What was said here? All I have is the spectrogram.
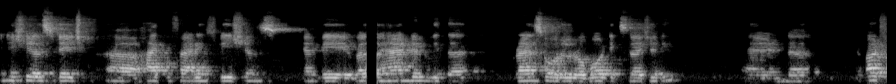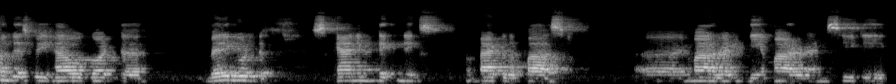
initial stage uh, hypopharynx lesions can be well handled with the transoral robotic surgery. And uh, apart from this, we have got uh, very good scanning techniques compared to the past. Uh, MR and BMR and CT,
